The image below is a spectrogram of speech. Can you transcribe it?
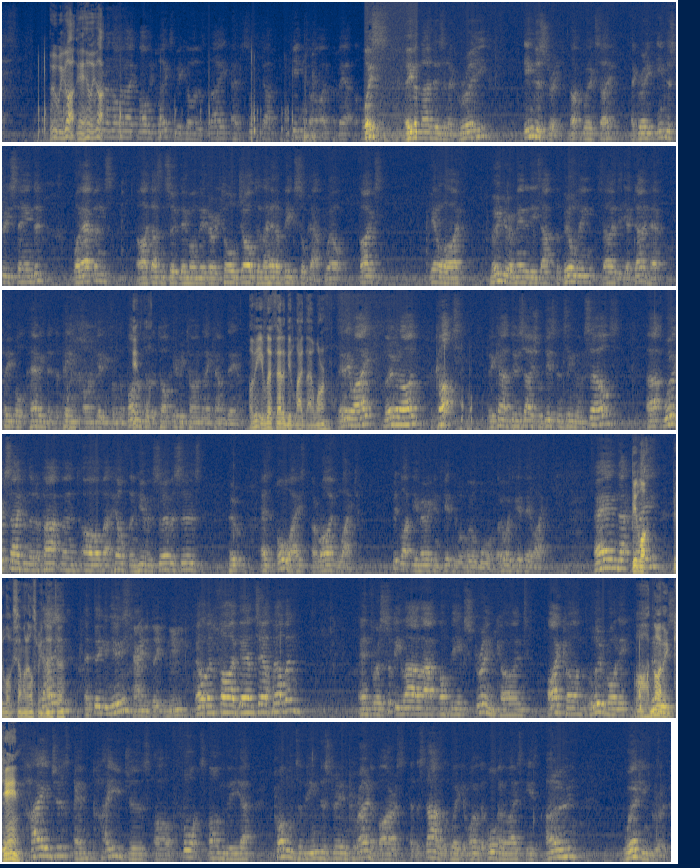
Who we got? Yeah, who we I'm got? going to nominate Multiplex because they have sooked up big time about the hoist, even though there's an agreed industry, not WorkSafe, agreed industry standard. What happens? Oh, it doesn't suit them on their very tall jobs and they had a big sook up. Well, folks, get a life, move your amenities up the building so that you don't have people having to depend on getting from the bottom Yeah. to the top every time they come down. I think you've left that a bit late, though, Warren. Anyway, moving on, the cops, who can't do social distancing themselves, uh, WorkSafe in the Department of uh, Health and Human Services, who, as always, arrive late. bit like the Americans get into a world war, they always get there late. And uh, Bit like bit like someone else we know too. At Deakin Uni, Kane at Deakin Uni. Element 5 down South Melbourne. And for a Suki Lala of the extreme kind, icon Lou Ronnie. Oh, not again. Pages and pages of thoughts on the uh, problems of the industry and coronavirus at the start of the week and wanted to organise his own working group.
